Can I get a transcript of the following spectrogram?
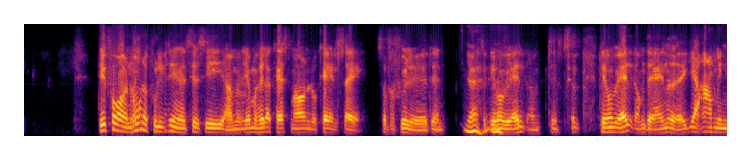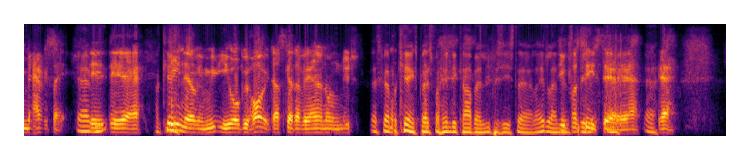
Det får nogle af politikerne til at sige, at jeg må hellere kaste mig over en lokal sag, så forfølger jeg den. Ja, så glemmer, ja. vi alt om, det, glemmer vi alt om det andet. Ikke? Jeg har min mærkesag. Ja, vi, det, det er parkering. lige når i Åby Høj, der skal der være noget nyt. Der skal være parkeringsplads for handicap, lige præcis der, eller et eller andet. Lige præcis der, ja. ja. ja.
